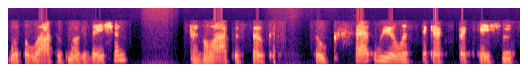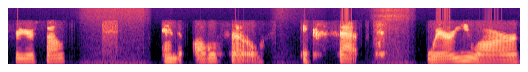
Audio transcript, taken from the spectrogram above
with a lack of motivation and a lack of focus. So set realistic expectations for yourself and also accept where you are,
